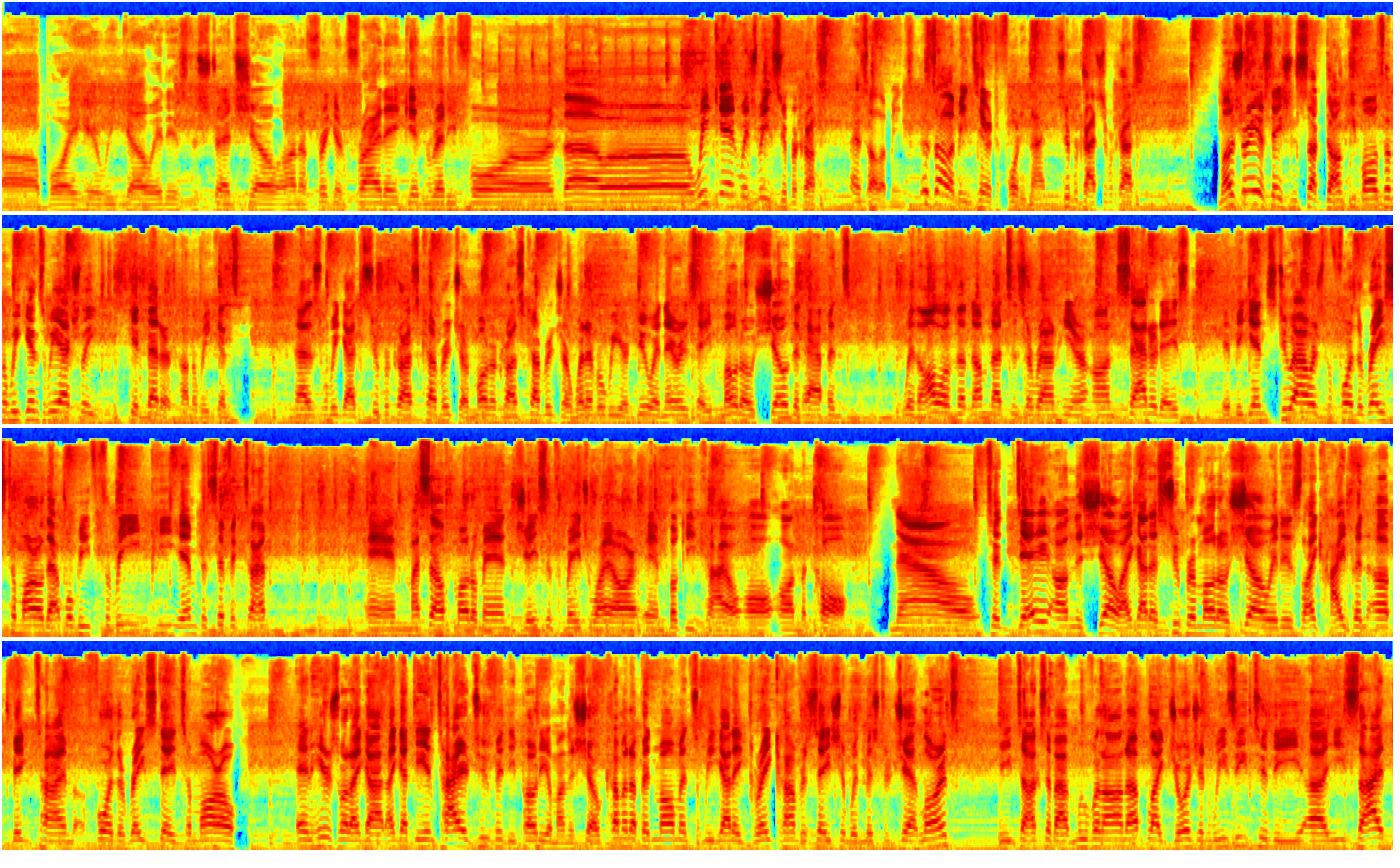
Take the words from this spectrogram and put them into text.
Oh boy, here we go. It is the stretch show on a freaking Friday, getting ready for the uh, weekend, which means Supercross. That's all it means. That's all it means here to 49. Supercross, Supercross. Most radio stations suck donkey balls on the weekends. We actually get better on the weekends. That is when we got Supercross coverage or motocross coverage or whatever we are doing. There is a moto show that happens with all of the numbnuts around here on Saturdays. It begins two hours before the race tomorrow. That will be 3 p.m. Pacific time. And myself, Moto Man, Jason from HYR, and Bookie Kyle all on the call. Now, today on the show, I got a supermoto show. It is like hyping up big time for the race day tomorrow. And here's what I got I got the entire 250 podium on the show. Coming up in moments, we got a great conversation with Mr. Jet Lawrence. He talks about moving on up like George and Weezy to the uh, east side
